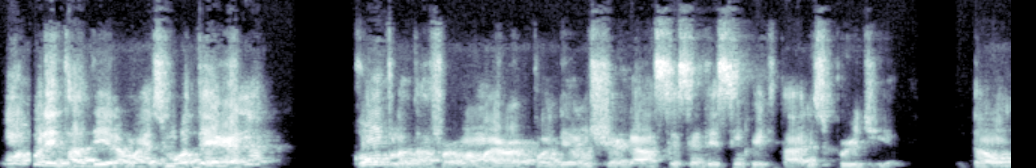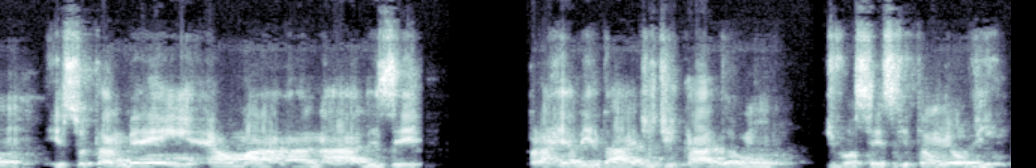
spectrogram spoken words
Uma colheitadeira mais moderna, com plataforma maior, podemos chegar a 65 hectares por dia. Então, isso também é uma análise para a realidade de cada um de vocês que estão me ouvindo.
